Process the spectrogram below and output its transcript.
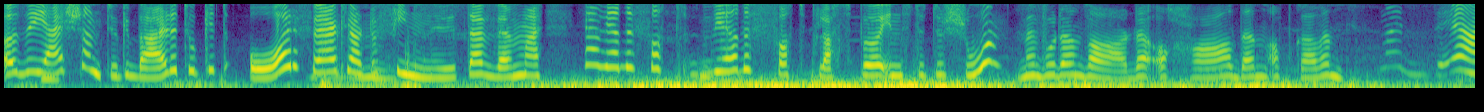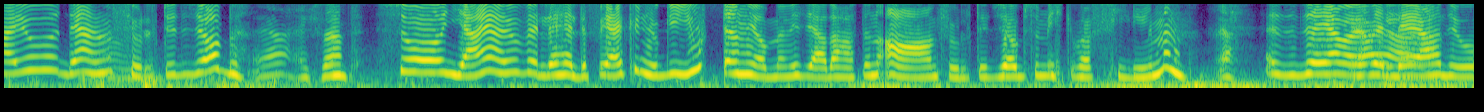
Altså, Jeg skjønte jo ikke bedre. Det tok et år før jeg klarte å Mm. finne ut av hvem er Ja, vi hadde fått, vi hadde fått plass på institusjon. Men hvordan var det å ha den oppgaven? Det er jo det er en fulltidsjobb. Ja, ikke sant? Så jeg er jo veldig heldig, for jeg kunne jo ikke gjort den jobben hvis jeg hadde hatt en annen fulltidsjobb som ikke var filmen. Ja. Altså det, jeg, var jo Ja, ja, veldig, jeg hadde jo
